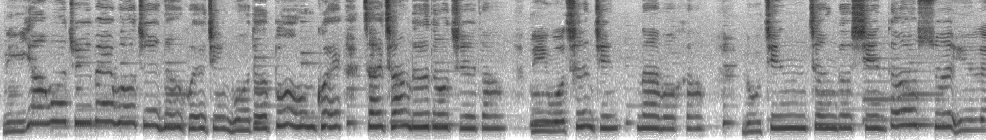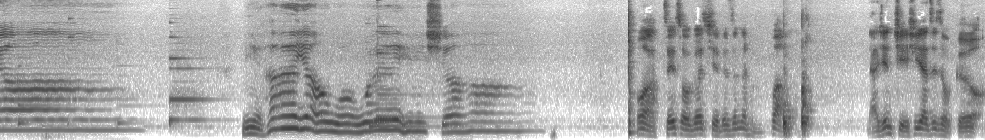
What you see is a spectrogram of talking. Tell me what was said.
你要我举杯，我只能会尽我的崩溃。在场的都知道，你我曾经那么好，如今整个心都碎了，你还要我微笑？哇，这首歌写的真的很棒。来，先解析一下这首歌哦。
